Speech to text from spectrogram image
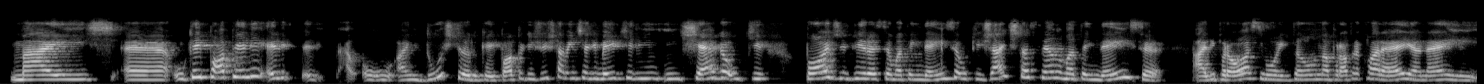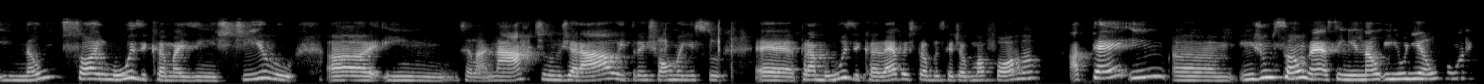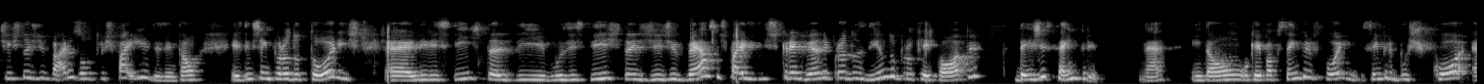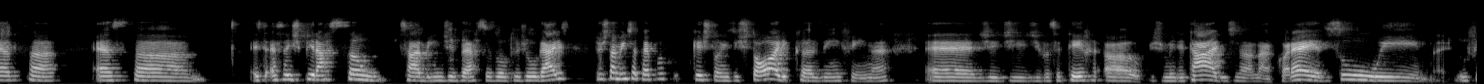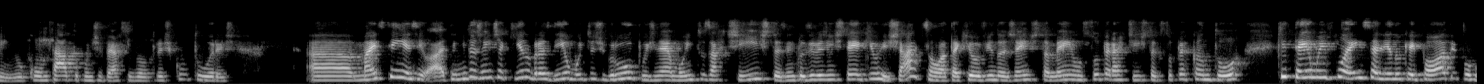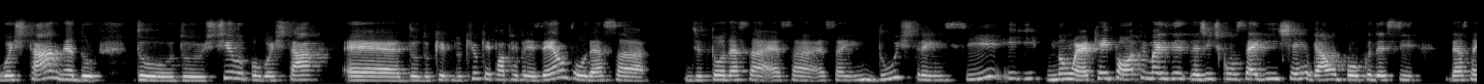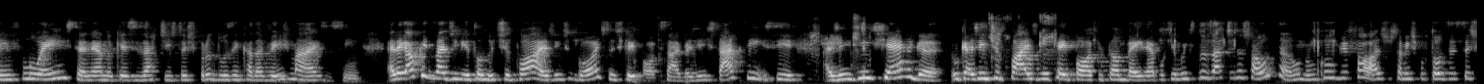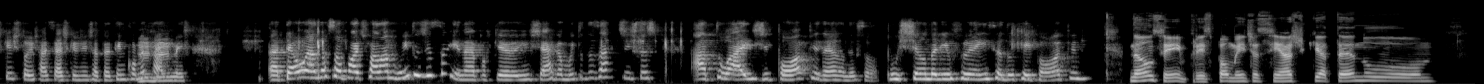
Mas é, o K-pop, ele, ele, ele, a, a indústria do K-pop, ele justamente ele meio que ele enxerga o que pode vir a ser uma tendência, o que já está sendo uma tendência, ali próximo, ou então na própria Coreia, né? E, e não só em música, mas em estilo, uh, em, sei lá, na arte no geral, e transforma isso é, para música, leva isso para música de alguma forma até em, em junção, né, assim, na, em união com artistas de vários outros países. Então, existem produtores, é, lyricistas e musicistas de diversos países escrevendo e produzindo para o K-pop desde sempre né? Então, o K-pop sempre foi, sempre buscou essa, essa, essa inspiração, sabe, em diversos outros lugares, justamente até por questões históricas, enfim, né? É, de, de, de, você ter uh, os militares na, na Coreia do Sul e, enfim, o contato com diversas outras culturas. Uh, mas sim, assim, tem muita gente aqui no Brasil, muitos grupos, né, muitos artistas, inclusive a gente tem aqui o Richardson, até aqui ouvindo a gente também, um super artista, super cantor, que tem uma influência ali no K-pop por gostar, né, do, do, do estilo, por gostar é, do, do, que, do que o K-pop representa, ou dessa de toda essa, essa, essa indústria em si, e, e não é K-pop, mas a gente consegue enxergar um pouco desse dessa influência, né, no que esses artistas produzem cada vez mais, assim. É legal que eles admitam do tipo, ó, oh, a gente gosta de K-pop, sabe? A gente tá assim, se a gente enxerga o que a gente faz no K-pop também, né? Porque muitos dos artistas falam, não, nunca ouvi falar justamente por todas essas questões raciais que a gente até tem comentado, uhum. mas até o Anderson pode falar muito disso aí, né? Porque enxerga muito dos artistas atuais de pop, né, Anderson? Puxando ali a influência do K-pop. Não, sim, principalmente assim, acho que até no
